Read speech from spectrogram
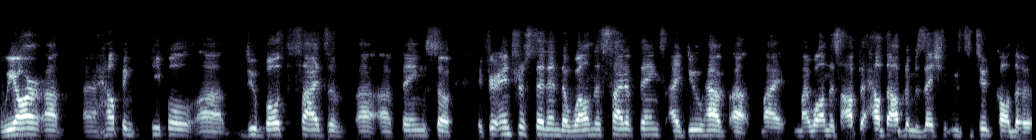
we are uh, uh, helping people uh, do both sides of, uh, of things. So if you're interested in the wellness side of things, I do have my my wellness op- health optimization institute called the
